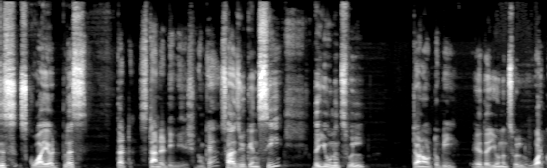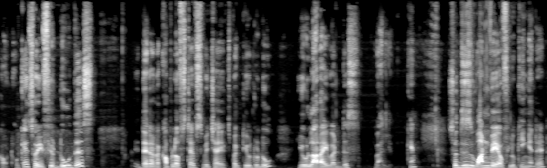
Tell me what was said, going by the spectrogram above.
this squared plus that standard deviation. Okay. So, as you can see the units will turn out to be uh, the units will work out. Okay. So, if you do this there are a couple of steps which I expect you to do you will arrive at this value. Okay. So, this is one way of looking at it.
